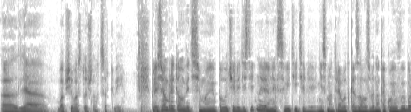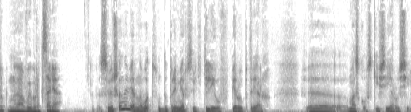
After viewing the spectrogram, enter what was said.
э, для вообще восточных церквей. При всем при том, ведь мы получили действительно реальных святителей, несмотря, вот, казалось бы, на такой выбор, на выбор царя. Совершенно верно. Вот, например, святитель Иов, первый патриарх э, московский всея Руси.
